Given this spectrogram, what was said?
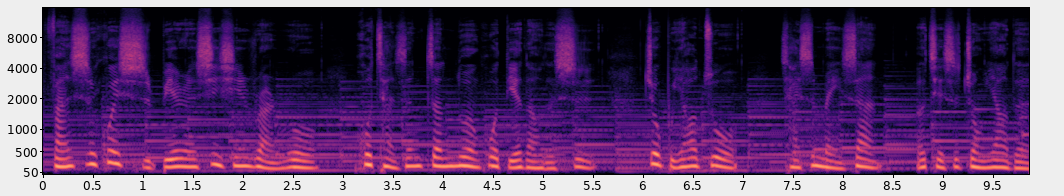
凡是会使别人信心软弱或产生争论或跌倒的事，就不要做，才是美善而且是重要的。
